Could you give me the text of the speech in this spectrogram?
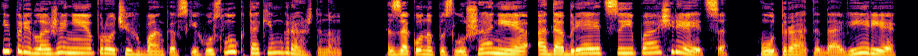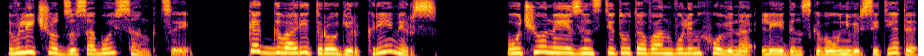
и предложение прочих банковских услуг таким гражданам. Законопослушание одобряется и поощряется. Утрата доверия влечет за собой санкции. Как говорит Рогер Кремерс, ученый из Института Ван Вуленховена Лейденского университета,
